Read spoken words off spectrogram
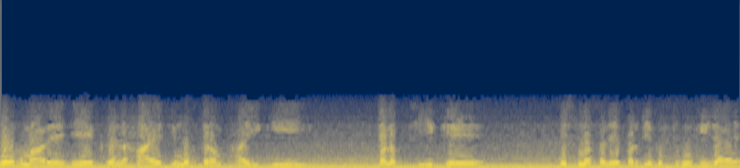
وہ ہمارے ایک نہایت ہی محترم بھائی کی طلب تھی کہ اس مسئلے پر بھی گفتگو کی جائے،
